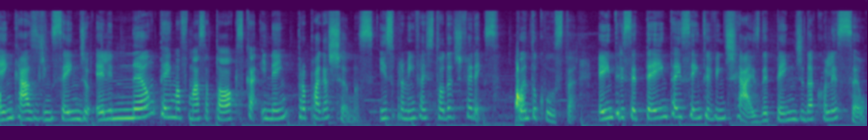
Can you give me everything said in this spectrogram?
Em caso de incêndio, ele não tem uma fumaça tóxica e nem propaga chamas. Isso para mim faz toda a diferença. Quanto custa? Entre 70 e 120 reais, depende da coleção.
